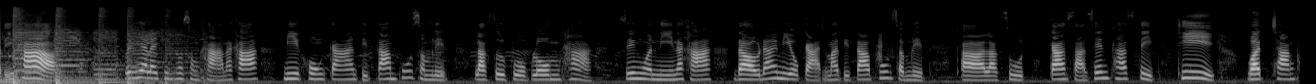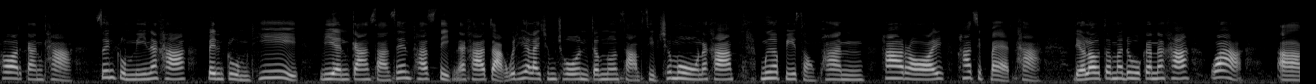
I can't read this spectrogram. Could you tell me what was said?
วัสดีค่ะ วิทยาลัยชุมชนสงขลานะคะ มีโครงการติดตามผู้สำเร็จหลักสูตรฝึกอบรมค่ะ ซึ่งวันนี้นะคะ เราได้มีโอกาสมาติดตามผู้สำเร็จหลักสูตรการสารเส้นพลาสติกที่วัดช้างคลอดกันค่ะ ซึ่งกลุ่มนี้นะคะเป็นกลุ่มที่เรียนการสารเส้นพลาสติกนะคะ จากวิทยาลัยชุมชนจำนวน 30 ชั่วโมงนะคะ เมื่อปี 2558 ค่ะ เดี๋ยวเราจะมาดูกันนะคะว่าอ่า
